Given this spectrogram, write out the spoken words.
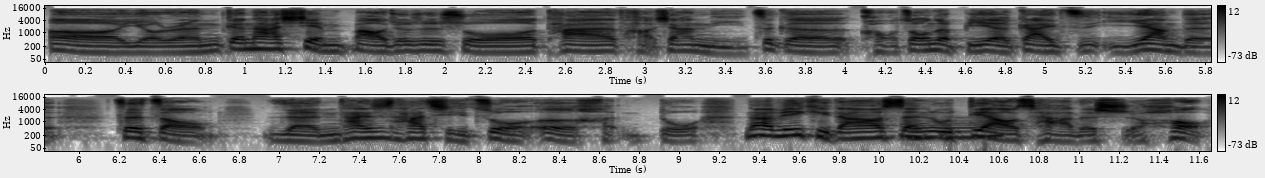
呃，有人跟他线报，就是说他好像你这个口中的比尔盖茨一样的这种人，但是他其实作恶很多。那 Vicky 当要深入调查的时候，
